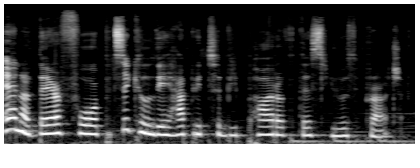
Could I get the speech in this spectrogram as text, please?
and are therefore particularly happy to be part of this youth project.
